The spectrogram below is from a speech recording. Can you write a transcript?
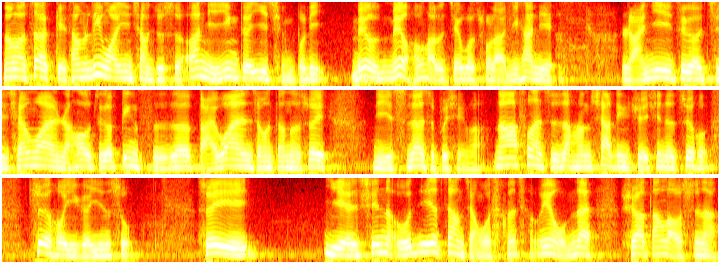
那么再给他们另外印象就是啊，你应对疫情不利，没有没有很好的结果出来。你看你染疫这个几千万，然后这个病死的百万什么等等，所以你实在是不行了。那阿富汗是让他们下定决心的最后最后一个因素，所以。野心呢？我因为这样讲，我常常因为我们在学校当老师呢，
